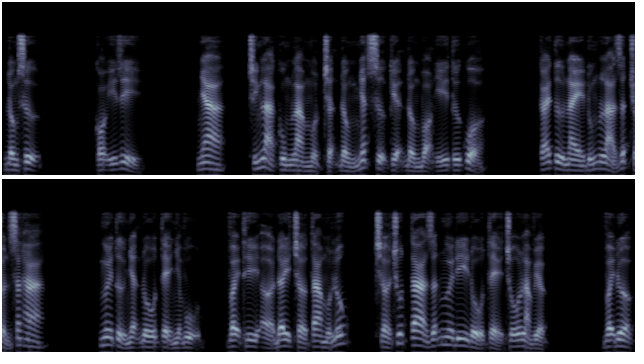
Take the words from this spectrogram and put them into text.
Đồng sự, có ý gì? Nha, chính là cùng làm một trận đồng nhất sự kiện đồng bọn ý tứ của. Cái từ này đúng là rất chuẩn xác ha. Ngươi tử nhận đồ tể nhiệm vụ, vậy thì ở đây chờ ta một lúc, chờ chút ta dẫn ngươi đi đồ tể chỗ làm việc. Vậy được,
